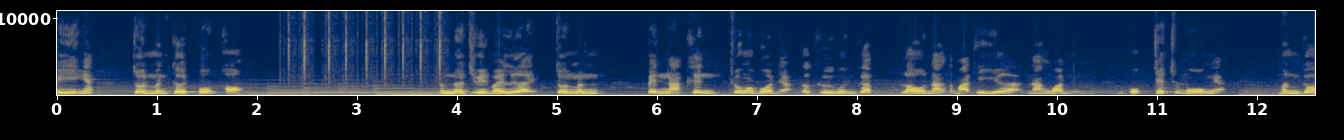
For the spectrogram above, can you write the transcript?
ปีอย่างเงี้ยจนมันเกิดโป่งพองดำเนินชีวิตมาเรื่อย จนมันเป็นหนักขึ้นช่วงมาบวชเนี่ยก็คือเหมือนกับเรานั่งสมาธิเยอะนั่งวันหนึ่งหกเจ็ดชั่วโมงเนี้ยมันก็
